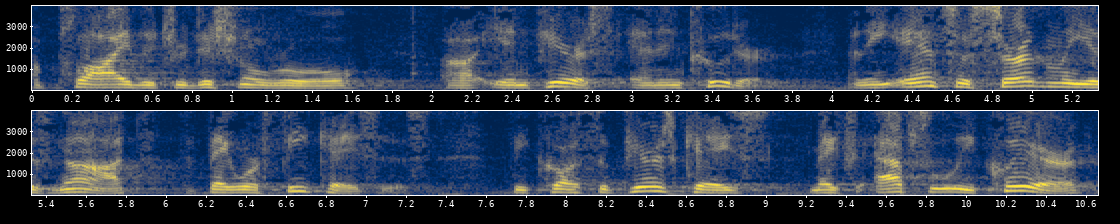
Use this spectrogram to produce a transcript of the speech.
apply the traditional rule uh, in Pierce and in Cooter? And the answer certainly is not that they were fee cases, because the Pierce case makes absolutely clear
